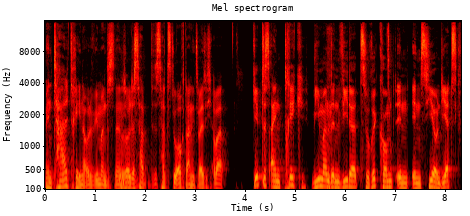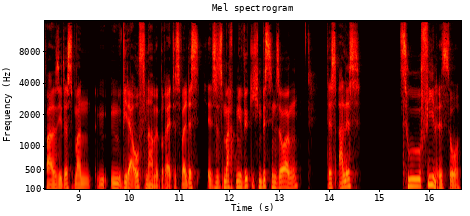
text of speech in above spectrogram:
Mentaltrainer oder wie man das nennen soll. Mhm. Das, hat, das hattest du auch da nicht, weiß ich. Aber gibt es einen Trick, wie man denn wieder zurückkommt in, ins Hier und Jetzt quasi, dass man wieder aufnahmebereit ist? Weil das, es es macht mir wirklich ein bisschen Sorgen, dass alles zu viel ist so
